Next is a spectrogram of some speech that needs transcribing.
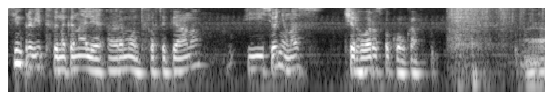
Всім привіт! Ви на каналі е, Ремонт Фортепіано. І сьогодні у нас чергова розпаковка. Е,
